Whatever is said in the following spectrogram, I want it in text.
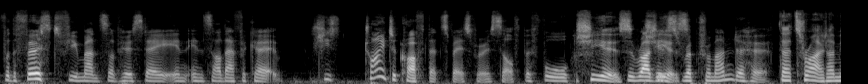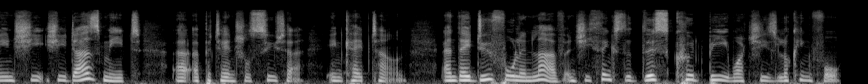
for the first few months of her stay in, in South Africa, she's trying to craft that space for herself before She is, the rug is, is. ripped from under her. That's right. I mean, she she does meet uh, a potential suitor in Cape Town, and they do fall in love. And she thinks that this could be what she's looking for:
